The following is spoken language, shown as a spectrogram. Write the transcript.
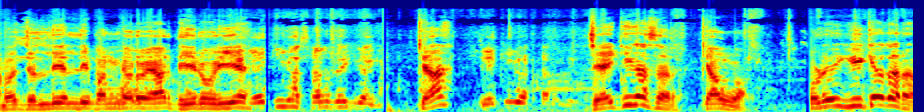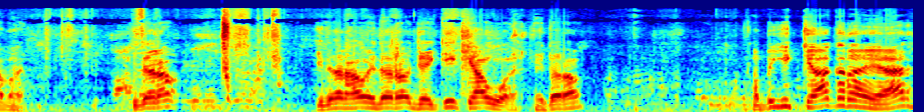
बस जल्दी जल्दी बंद करो यार देर हो रही है। जैकी का सर देख क्या? जैकी का सर जैकी का सर? क्या हुआ? थोड़े ये क्या कर रहा है भाई? इधर आओ। इधर आओ इधर आओ जैकी क्या हुआ? है इधर आओ। अबे ये क्या कर रहा है यार?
